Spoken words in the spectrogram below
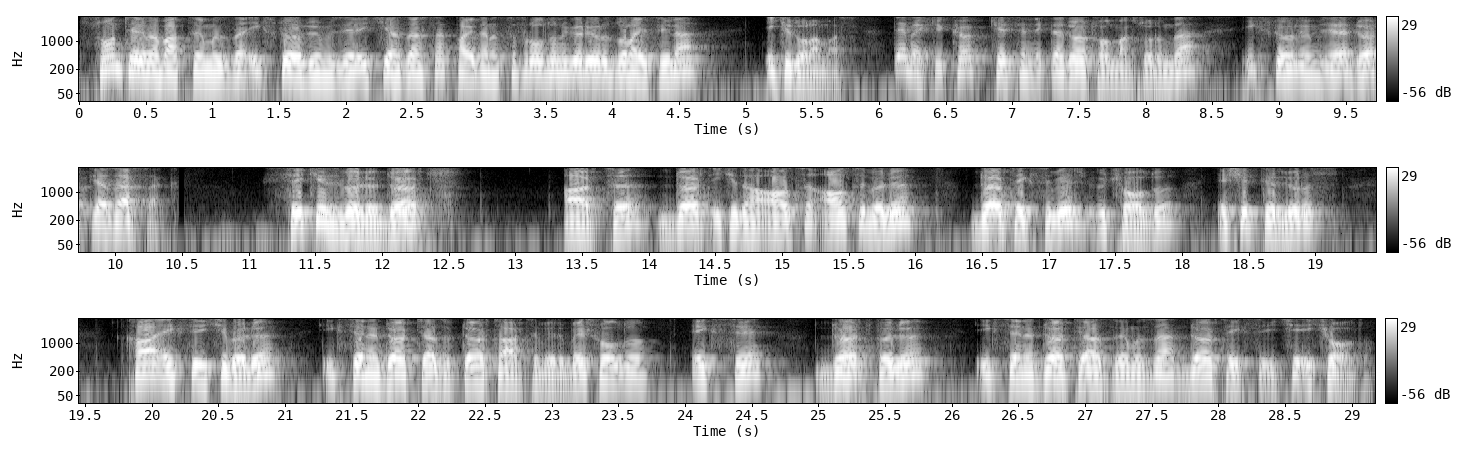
Son terime baktığımızda x gördüğümüz yere 2 yazarsak paydanın 0 olduğunu görüyoruz. Dolayısıyla 2 de olamaz. Demek ki kök kesinlikle 4 olmak zorunda. x gördüğümüz yere 4 yazarsak. 8 bölü 4 artı 4 2 daha 6 6 bölü 4 eksi 1 3 oldu. Eşittir diyoruz. k eksi 2 bölü x yerine 4 yazdık 4 artı 1 5 oldu. Eksi 4 bölü x yerine 4 yazdığımızda 4 eksi 2 2 oldu.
